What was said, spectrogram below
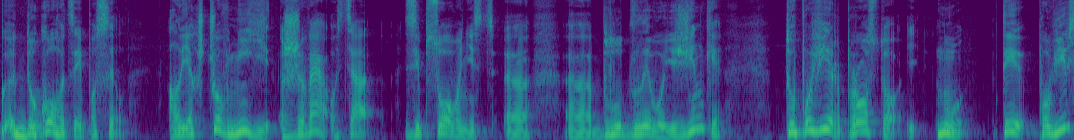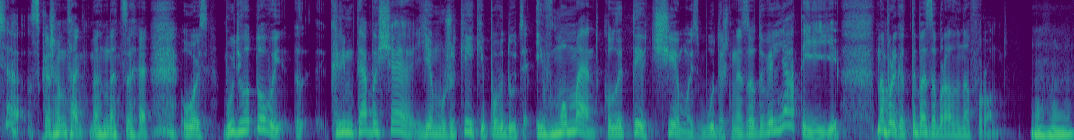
До кого цей посил? Але якщо в ній живе ось ця зіпсованість е, е, блудливої жінки, то повір, просто ну. Ти повівся, скажімо так, на на це. Ось будь готовий. Крім тебе, ще є мужики, які поведуться. І в момент, коли ти чимось будеш не задовільняти її, наприклад, тебе забрали на фронт, угу.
